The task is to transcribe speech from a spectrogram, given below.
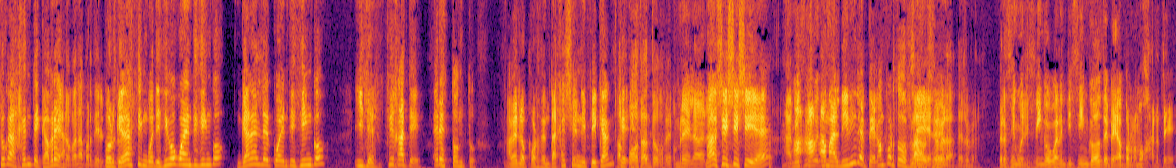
Esto que la gente cabrea. Nos van a partir el Porque das 55-45, gana el del 45 y dices, fíjate, eres tonto. A ver, los porcentajes significan que... Tampoco tanto, güey. Hombre, la verdad. Ah, sí, sí, sí, ¿eh? A A, mí a- 50 a Maldini le pegan por todos Sí, lados. eso ¿eh? es verdad, eso es verdad. Pero 55-45 te pega por no mojarte.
